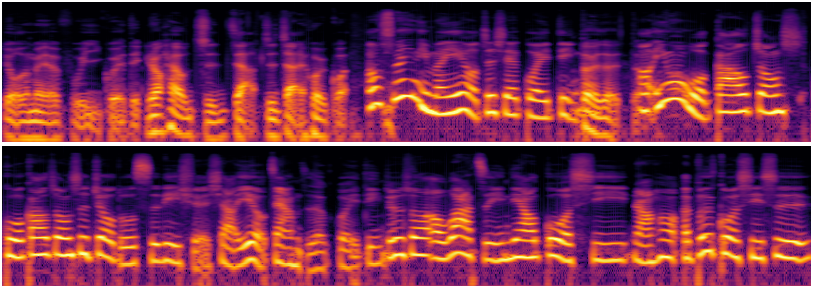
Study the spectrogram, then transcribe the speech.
有的没的服役规定，然后还有指甲，指甲也会管。哦，所以你们也有这些规定？对对对。哦，因为我高中是国高中是就读私立学校，也有这样子的规定，就是说哦，袜子一定要过膝，然后呃不是过膝是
